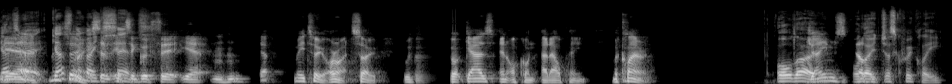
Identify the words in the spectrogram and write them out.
Gasly, Yeah, me Gasly too. makes It's a, sense. it's a good fit. Yeah. hmm Yep, me too. All right, so we've got Gaz and Ocon at Alpine. McLaren, Although, James- although just quickly,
